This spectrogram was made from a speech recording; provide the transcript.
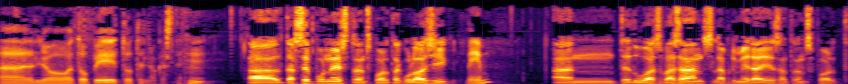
allò a tope, tot allò que es té. Mm. El tercer punt és transport ecològic. Bé? En, té dues vessants. La primera és el transport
